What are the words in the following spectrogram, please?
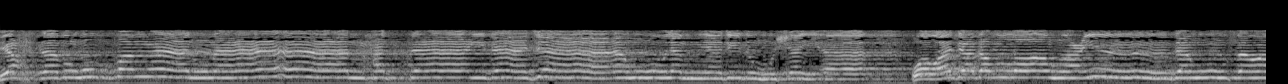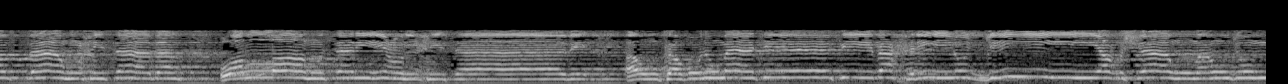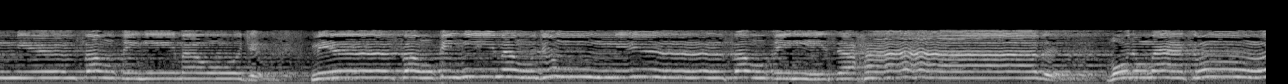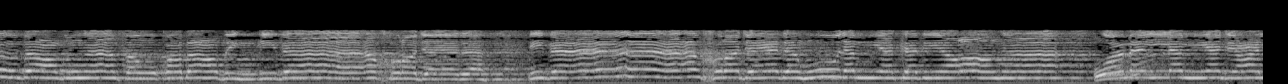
يحسبه الظمآن ماء حتى إذا جاءه لم يجده شيئا. ووجد الله عنده فوفاه حسابه. والله سريع الحساب. أو كظلمات في بحر لج يغشاه موج من فوقه موج من فوقه موج من فوقه سحاب ظلمات بعضها فوق بعض إذا أخرج يده إذا أخرج يده لم يكد يراها ومن لم يجعل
